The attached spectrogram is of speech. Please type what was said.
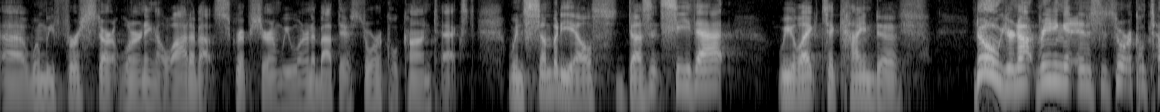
uh, when we first start learning a lot about Scripture and we learn about the historical context, when somebody else doesn't see that, we like to kind of, no, you're not reading it in its historical t-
